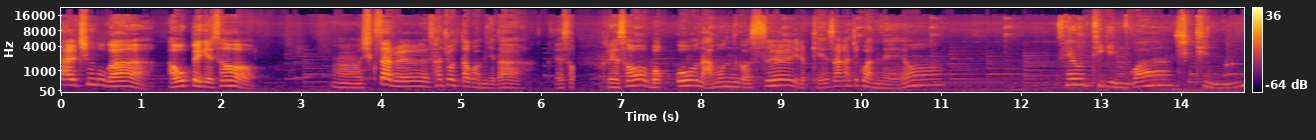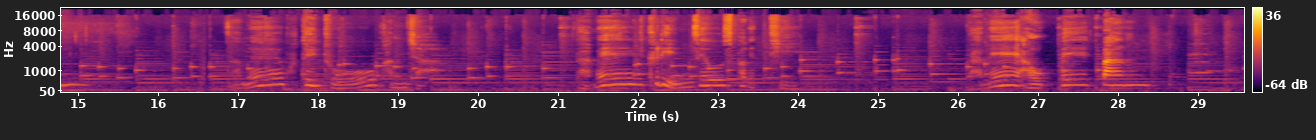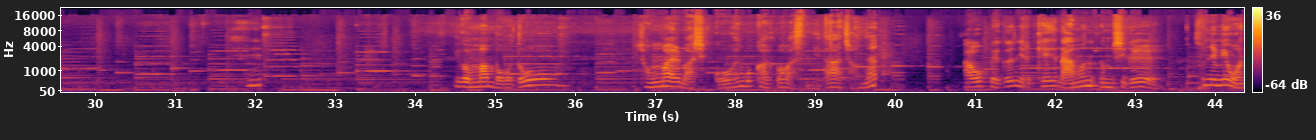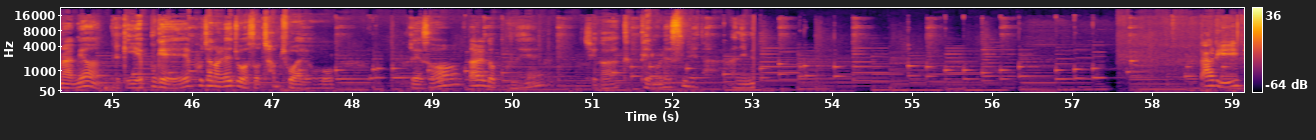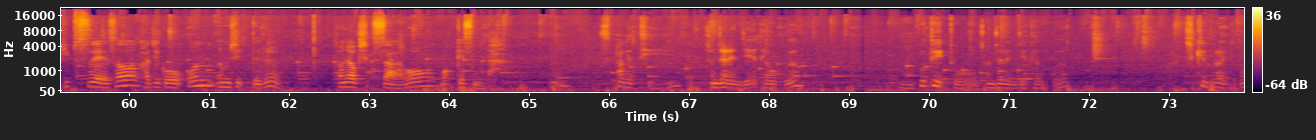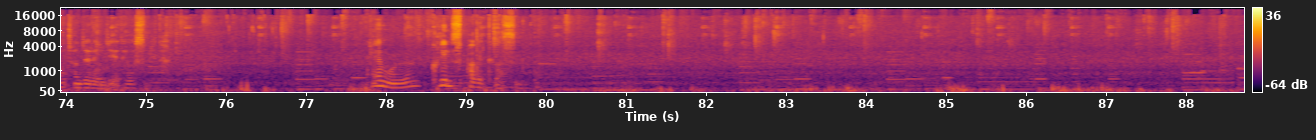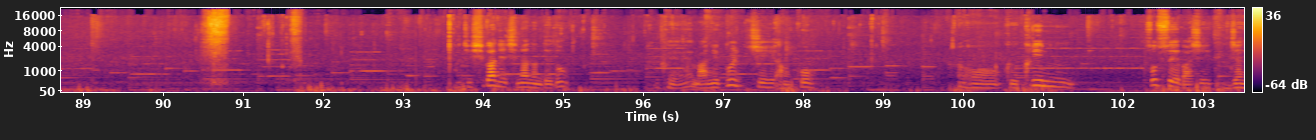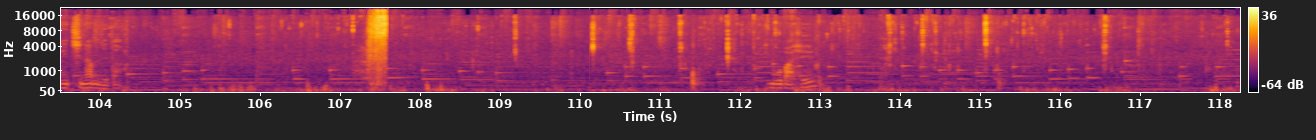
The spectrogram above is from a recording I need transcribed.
딸 친구가 아웃백에서 음, 식사를 사주었다고 합니다. 그래서 그래서 먹고 남은 것을 이렇게 싸가지고 왔네요. 새우튀김과 치킨, 그다음에 포테이토, 감자, 그다음에 크림 새우 스파게티, 그다음에 아웃백 빵. 이것만 먹어도 정말 맛있고 행복할 것 같습니다. 저는 아웃백은 이렇게 남은 음식을 손님이 원하면 이렇게 예쁘게 포장을 해주어서 참 좋아요. 그래서 딸 덕분에 제가 득템을 했습니다. 아니면 딸이 빕스에서 가지고 온 음식들을 저녁 식사로 먹겠습니다. 스파게티 전자레인지에 데웠고요. 어, 포테이토 전자레인지에 데웠고요. 치킨 프라이드도 전자레인지에 데웠습니다. 해물 크림 스파게티 같습니다. 아직 시간이 지났는데도 이렇게 많이 불지 않고 어, 그 크림 소스의 맛이 굉장히 진합니다. 이거 맛이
